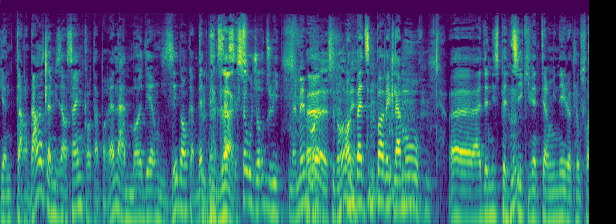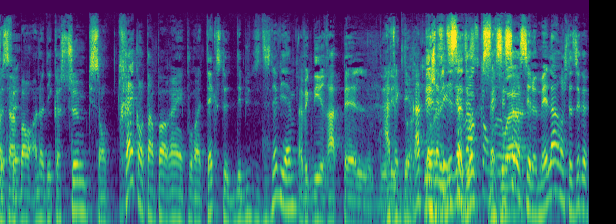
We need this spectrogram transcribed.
il y a une tendance, la mise en scène contemporaine, à moderniser, donc à mettre en Exact. C'est ça aujourd'hui. Mais même, Euh, ouais, c'est drôle, On ne mais- badine pas avec l'amour euh, à Denis Pelletier qui vient de terminer le Claude à Poisson. Bon, on a des costumes qui sont très contemporains pour un texte de début du 19e. Avec des rappels de Avec des l'époque. rappels. Mais ça. Ben, c'est Ouais. ça, c'est le mélange. C'est-à-dire que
